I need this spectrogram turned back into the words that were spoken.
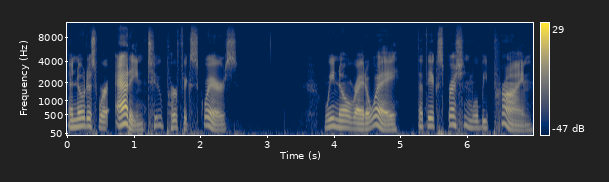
and notice we're adding two perfect squares, we know right away that the expression will be prime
